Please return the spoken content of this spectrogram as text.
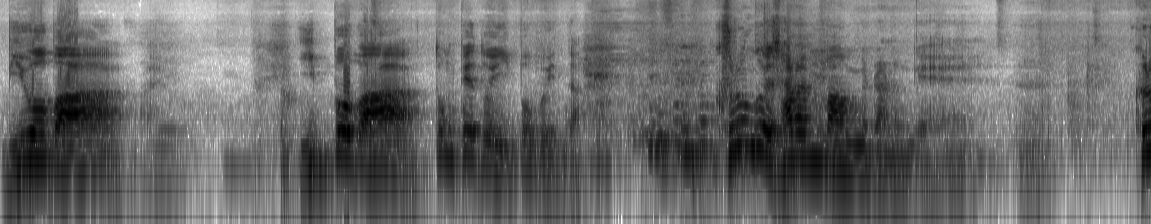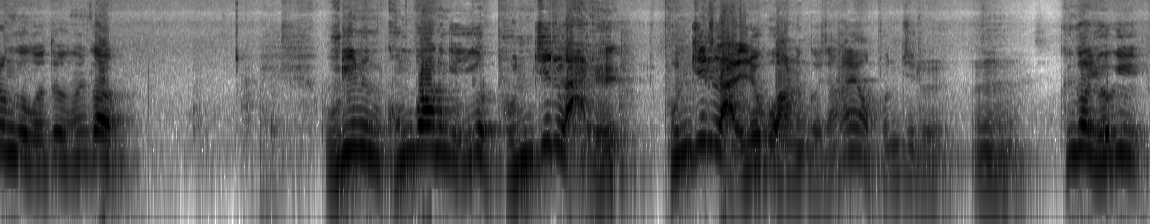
미워봐. 아유. 이뻐봐. 똥배도 이뻐 보인다. 그런 거에 사람의 마음이라는 게. 그런 거거든. 그러니까 우리는 공부하는 게 이걸 본질을 알, 본질을 알려고 하는 거잖아요. 본질을. 응. 그러니까 여기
